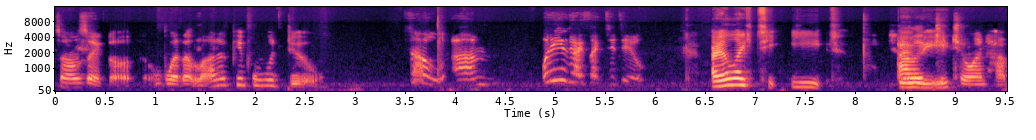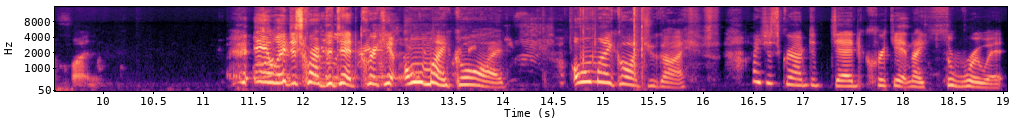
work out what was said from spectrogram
Sounds like uh, what a lot of people would do. So, um, what do you guys like to do? I like to eat. I like to chill and have fun. Ew, I just grabbed a dead cricket. Oh my god. Oh my god, you guys. I just grabbed a dead cricket and I threw it.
